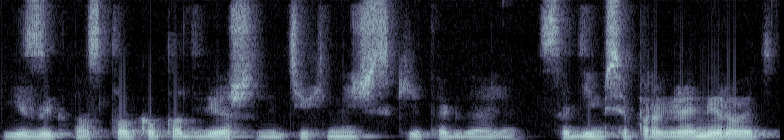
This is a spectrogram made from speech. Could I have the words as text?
язык настолько подвешенный, технический и так далее. Садимся программировать,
